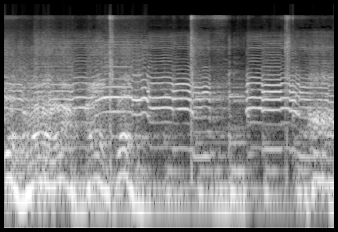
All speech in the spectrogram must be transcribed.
别吵吵儿子诶对。好。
